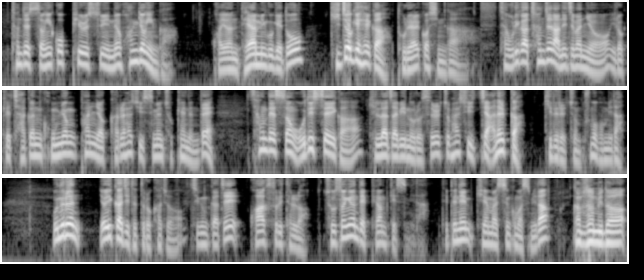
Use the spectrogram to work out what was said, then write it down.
천재성이 꽃피울 수 있는 환경인가? 과연 대한민국에도 기적의 해가 도래할 것인가? 자, 우리가 천재는 아니지만요. 이렇게 작은 공명판 역할을 할 수 있으면 좋겠는데 상대성 오디세이가 길라잡이 노릇을 좀 할 수 있지 않을까 기대를 좀 품어봅니다. 오늘은 여기까지 듣도록 하죠. 지금까지 과학 스토리텔러 조성현 대표와 함께했습니다. 대표님 귀한 말씀 고맙습니다. 감사합니다.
